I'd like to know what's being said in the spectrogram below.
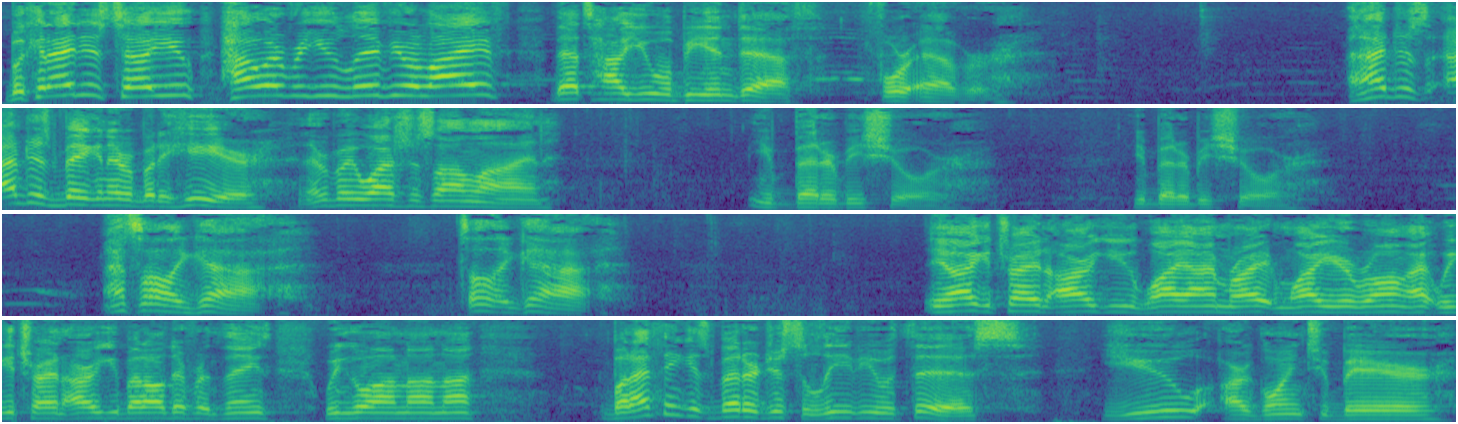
But can I just tell you, however you live your life, that's how you will be in death forever. And I just, I'm just begging everybody here and everybody watch this online, you better be sure. You better be sure. That's all I got. That's all I got. You know, I could try and argue why I'm right and why you're wrong. I, we could try and argue about all different things. We can go on and on and on. But I think it's better just to leave you with this. You are going to bear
